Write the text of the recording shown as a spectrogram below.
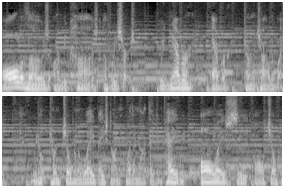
All of those are because of research. We never, ever turn a child away. We don't turn children away based on whether or not they can pay. We always see all children.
